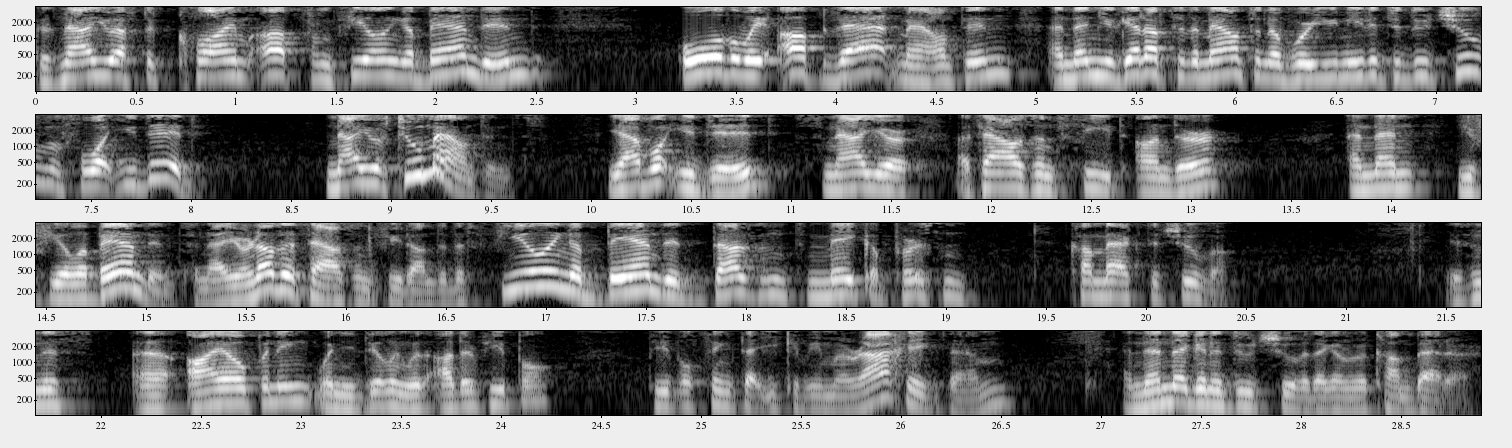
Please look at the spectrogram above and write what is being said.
because now you have to climb up from feeling abandoned all the way up that mountain, and then you get up to the mountain of where you needed to do tshuva for what you did. Now you have two mountains. You have what you did, so now you're a thousand feet under, and then you feel abandoned, so now you're another thousand feet under. The feeling abandoned doesn't make a person come back to tshuva. Isn't this uh, eye-opening when you're dealing with other people? People think that you can be merachik them, and then they're going to do tshuva, they're going to become better.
